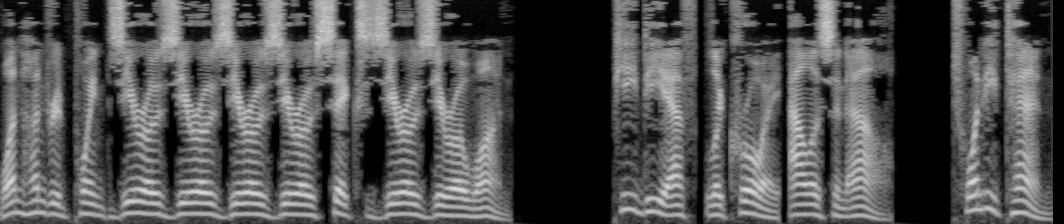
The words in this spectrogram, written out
100.000060001 PDF LaCroix, Allison L. 2010,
